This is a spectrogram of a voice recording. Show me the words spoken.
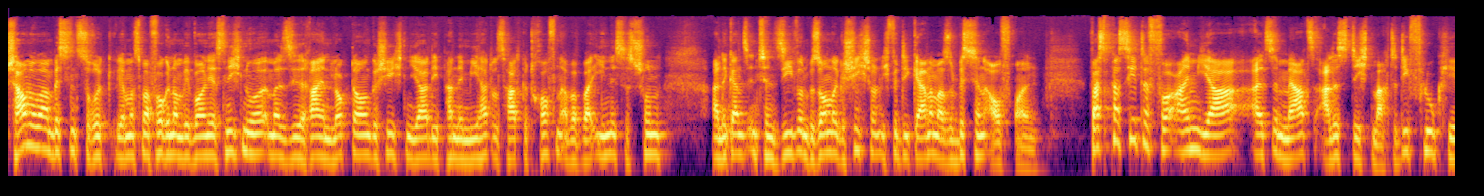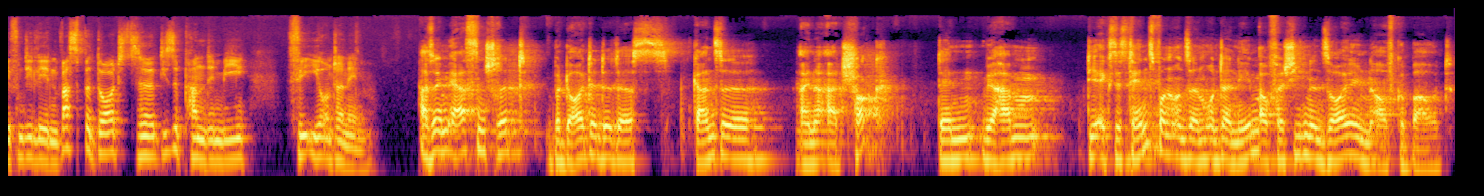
Schauen wir mal ein bisschen zurück. Wir haben uns mal vorgenommen, wir wollen jetzt nicht nur immer diese reinen Lockdown-Geschichten, ja, die Pandemie hat uns hart getroffen, aber bei Ihnen ist es schon eine ganz intensive und besondere Geschichte und ich würde die gerne mal so ein bisschen aufrollen. Was passierte vor einem Jahr, als im März alles dicht machte? Die Flughäfen, die Läden. Was bedeutete diese Pandemie für Ihr Unternehmen? Also im ersten Schritt bedeutete das Ganze eine Art Schock, denn wir haben die Existenz von unserem Unternehmen auf verschiedenen Säulen aufgebaut.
